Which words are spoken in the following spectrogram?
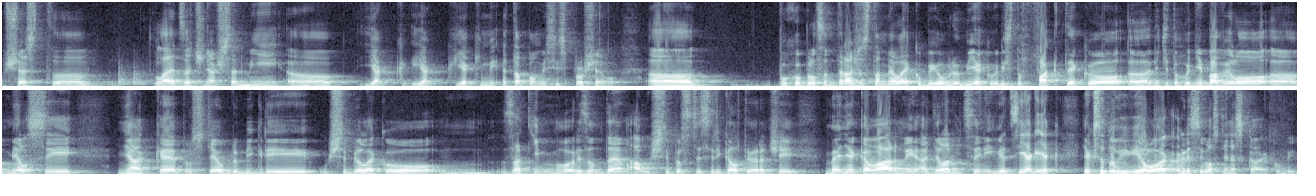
šest uh, let, začínáš sedmý. Uh, jak, jak, jakými etapami jsi prošel. Uh, pochopil jsem teda, že jsi tam měl jakoby období, jako když to fakt jako, uh, kdy tě to hodně bavilo, uh, měl jsi nějaké prostě období, kdy už si byl jako mm, za tím horizontem a už si prostě si říkal, ty radši méně kavárny a dělat více jiných věcí. Jak, jak, jak se to vyvíjelo a kde jsi vlastně dneska, jakoby,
